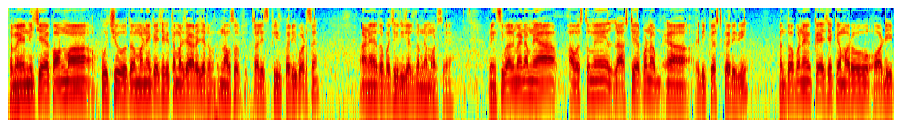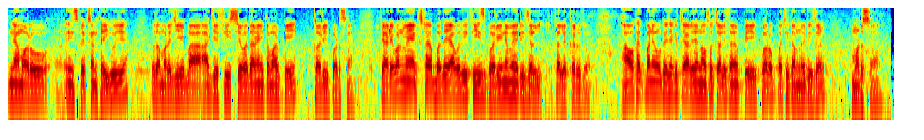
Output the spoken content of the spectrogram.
તો મેં નીચે એકાઉન્ટમાં પૂછ્યું, તો મને કહે છે કે તમારે ચાર હજાર નવસો ચાલીસ ફી ભરવી પડશે અને તો પછી રિઝલ્ટ તમને મળશે. પ્રિન્સિપાલ મેડમને આ આ વસ્તુ મેં લાસ્ટ યર પણ રિક્વેસ્ટ કરી હતી. પણ તો પણ કહે છે કે અમારું ઓડિટ ને અમારું ઇન્સ્પેક્શન થઈ ગયું છે. તો તમારે જે આ જે ફીસ છે વધારાની તમારે પે કરવી પડશે. ત્યારે પણ મેં એક્સ્ટ્રા બધે આ બધી ફીસ ભરીને મેં રિઝલ્ટ કલેક્ટ કર્યું હતું. આ વખત પણ એવું કહે છે કે ચાર હજાર નવસો ચાલીસ તમે પે કરો, પછી તમને રિઝલ્ટ મળશે.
